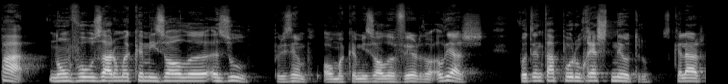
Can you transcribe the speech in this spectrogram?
pá, não vou usar uma camisola azul, por exemplo, ou uma camisola verde. Aliás, vou tentar pôr o resto neutro. Se calhar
